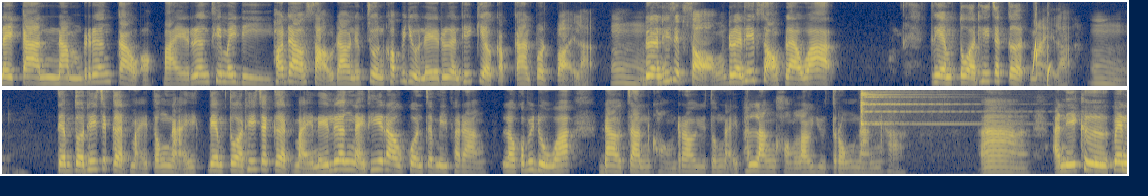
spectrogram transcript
ในการนำเรื่องเก่าออกไปเรื่องที่ไม่ดี เพราะดาวเสาร์ดาวเนปจูนเขาไปอยู่ในเรือนที่เกี่ยวกับการปลดปล่อยละมเรือนที่ 12 เรือนที่ 12 แปลว่า เตรียมตัวที่จะเกิดใหม่ละอืมเตรียมตัวที่จะเกิดใหม่ตรงไหน เตรียมตัวที่จะเกิดใหม่ในเรื่องไหนที่เราควรจะมีพลัง เราก็ไปดูว่าดาวจันทร์ของเราอยู่ตรงไหนพลังของเราอยู่ตรงนั้นค่ะ อ่าอันนี้คือเป็น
